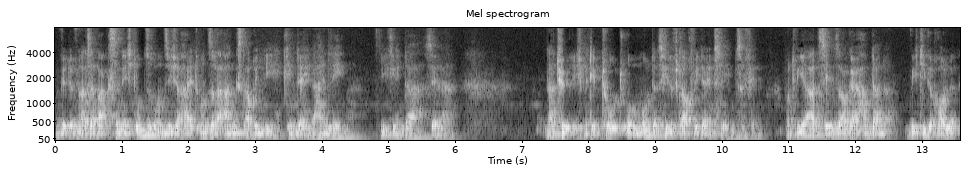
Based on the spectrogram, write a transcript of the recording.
Und wir dürfen als Erwachsene nicht unsere Unsicherheit, unsere Angst auch in die Kinder hineinlegen. Die gehen da sehr natürlich mit dem Tod um und das hilft auch wieder ins Leben zu finden. Und wir als Seelsorger haben da eine wichtige Rolle,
